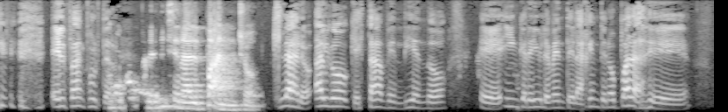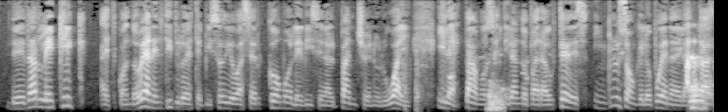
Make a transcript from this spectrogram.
el Frankfurter. ¿Cómo le dicen al Pancho? Claro, algo que está vendiendo eh, increíblemente. La gente no para de, de darle clic. este- Cuando vean el título de este episodio va a ser cómo le dicen al Pancho en Uruguay. Y la estamos estirando para ustedes, incluso aunque lo pueden adelantar.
